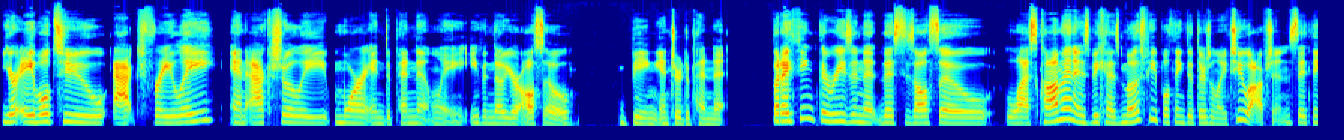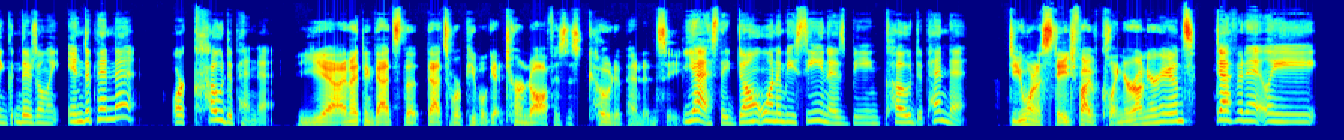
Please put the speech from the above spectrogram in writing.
you're able to act freely and actually more independently even though you're also being interdependent. But I think the reason that this is also less common is because most people think that there's only two options. They think there's only independent or codependent. Yeah, and I think that's the that's where people get turned off is this codependency. Yes, they don't want to be seen as being codependent. Do you want a stage 5 clinger on your hands? Definitely,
